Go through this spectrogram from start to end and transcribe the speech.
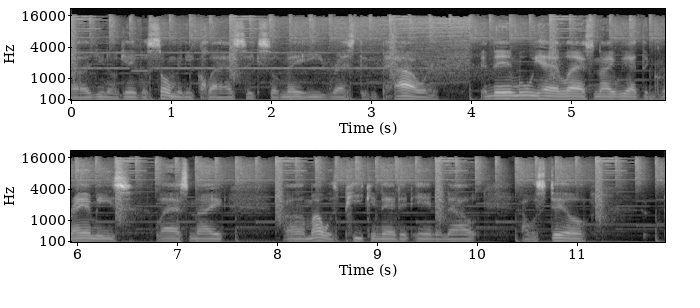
Uh, you know, gave us so many classics. So may he rest in power. And then what we had last night, we had the Grammys last night. Um, I was peeking at it in and out. I was still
